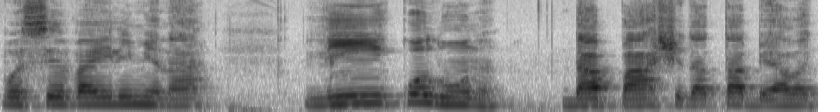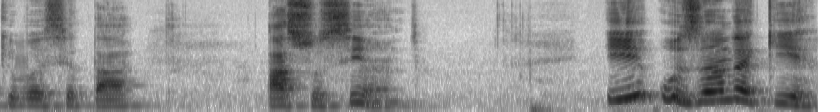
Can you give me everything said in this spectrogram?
você vai eliminar linha e coluna da parte da tabela que você está associando. E usando aqui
